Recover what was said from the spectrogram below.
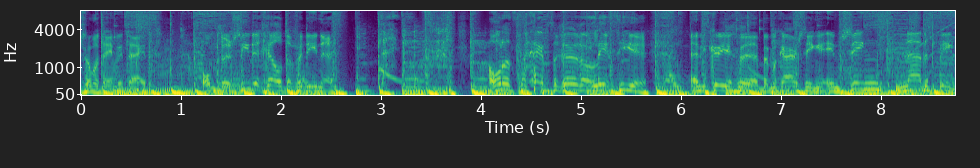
zometeen weer tijd om benzinegeld te verdienen. 150 euro ligt hier. En die kun je bij elkaar zingen in Zing na de Ping.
